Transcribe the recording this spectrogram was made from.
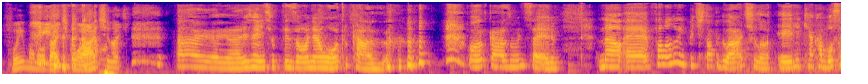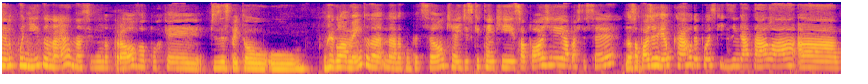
foi uma maldade com o Attila? Ai, ai, ai, gente, o Pisone é um outro caso. outro caso muito sério. Não, é, falando em pit stop do Atila, ele que acabou sendo punido, né, na segunda prova, porque desrespeitou o, o regulamento da, da, da, competição, que aí diz que tem que só pode abastecer, não só pode erguer o carro depois que desengatar lá a,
